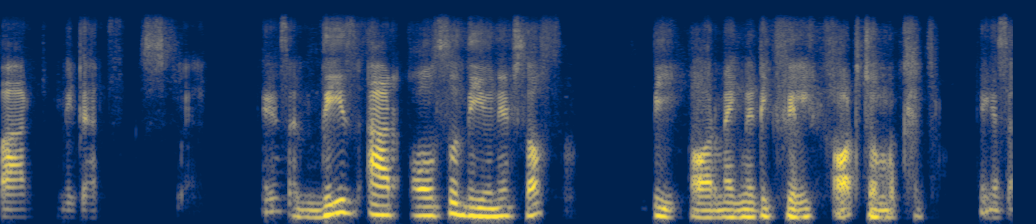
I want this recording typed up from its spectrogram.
পার মিটার স্কোয়ার ঠিক আছে these are also the units of B or magnetic field or চৌম্বক ক্ষেত্র ঠিক আছে?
